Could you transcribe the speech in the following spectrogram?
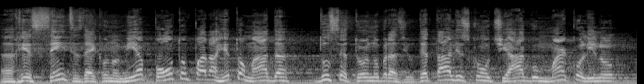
uh, recentes da economia apontam para a retomada do setor no Brasil. Detalhes com o Tiago Marcolino.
